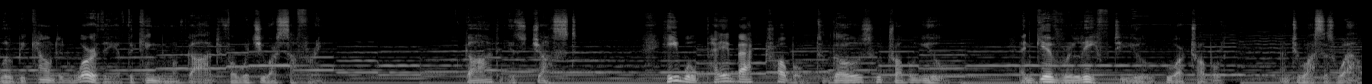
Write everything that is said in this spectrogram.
will be counted worthy of the kingdom of God for which you are suffering. God is just. He will pay back trouble to those who trouble you, and give relief to you who are troubled, and to us as well.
